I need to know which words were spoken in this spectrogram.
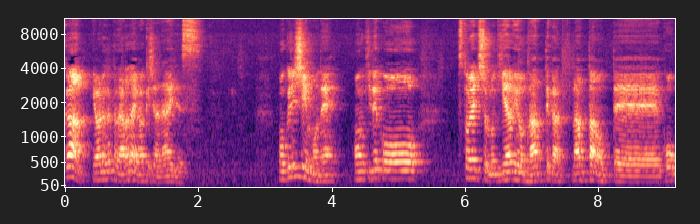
が柔らかくならないわけじゃないです。僕自身もね本気でこうストレッチと向き合うようになってかなったのって高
